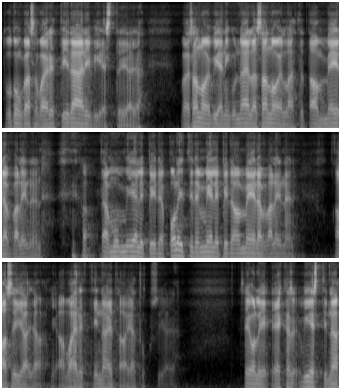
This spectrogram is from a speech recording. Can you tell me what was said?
tutun kanssa vaihdettiin ääniviestejä ja mä sanoin vielä niin kuin näillä sanoilla, että tämä on meidän välinen, tämä mun mielipide, poliittinen mielipide on meidän välinen asia ja, ja vaihdettiin näitä ajatuksia. Ja se oli ehkä viestinä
